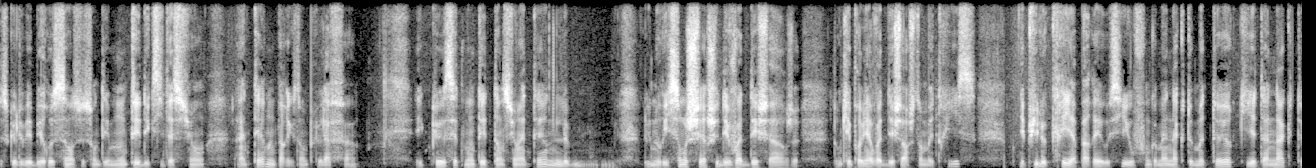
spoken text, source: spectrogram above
ce que le bébé ressent, ce sont des montées d'excitation interne, par exemple la faim, et que cette montée de tension interne, le, nourrisson cherche des voies de décharge. Donc les premières voies de décharge sont motrices, et puis le cri apparaît aussi, au fond, comme un acte moteur qui est un acte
